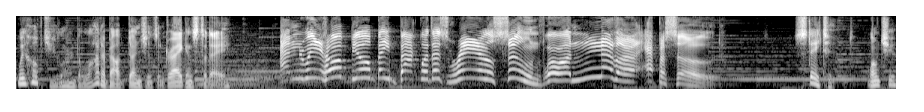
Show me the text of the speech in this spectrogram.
We hoped you learned a lot about Dungeons and Dragons today. Hope you'll be back with us real soon for another episode. Stay tuned, won't you?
